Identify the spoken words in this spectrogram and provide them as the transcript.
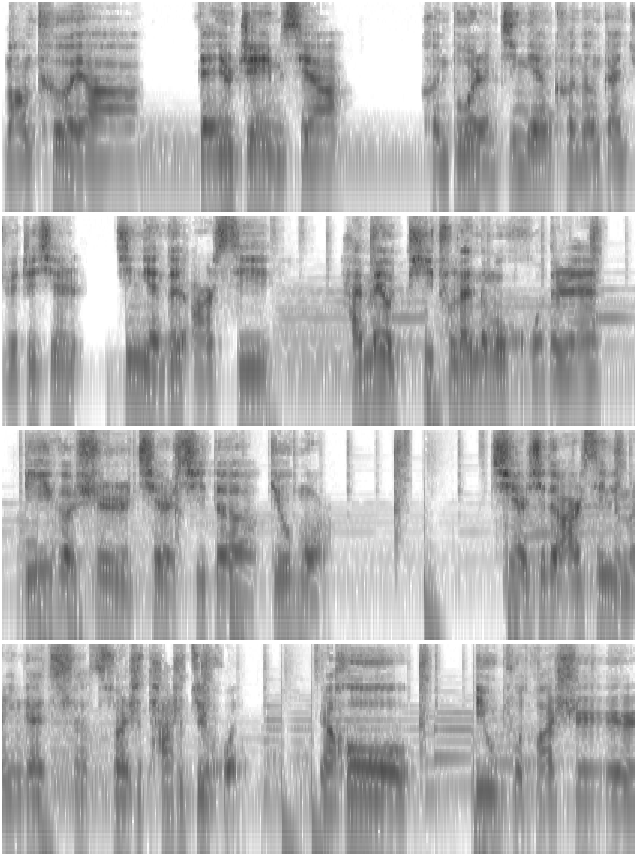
芒特呀，Daniel James 呀。很多人今年可能感觉这些今年的 RC 还没有踢出来那么火的人，第一个是切尔西的 Gilmore，切尔西的 RC 里面应该算算是他是最火的。然后利物浦的话是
